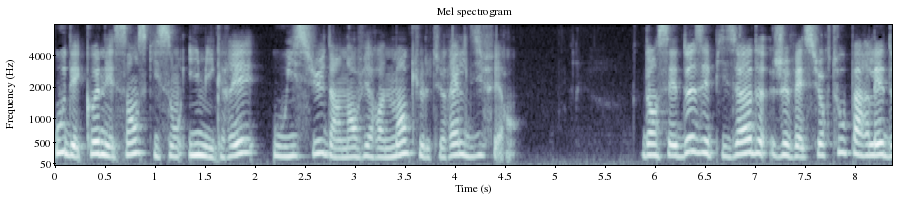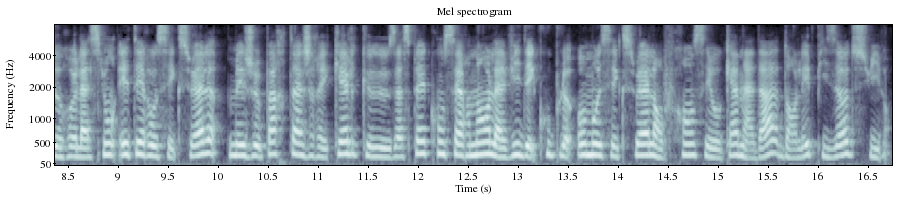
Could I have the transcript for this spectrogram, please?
ou des connaissances qui sont immigrées ou issues d'un environnement culturel différent. Dans ces deux épisodes, je vais surtout parler de relations hétérosexuelles, mais je partagerai quelques aspects concernant la vie des couples homosexuels en France et au Canada dans l'épisode suivant.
